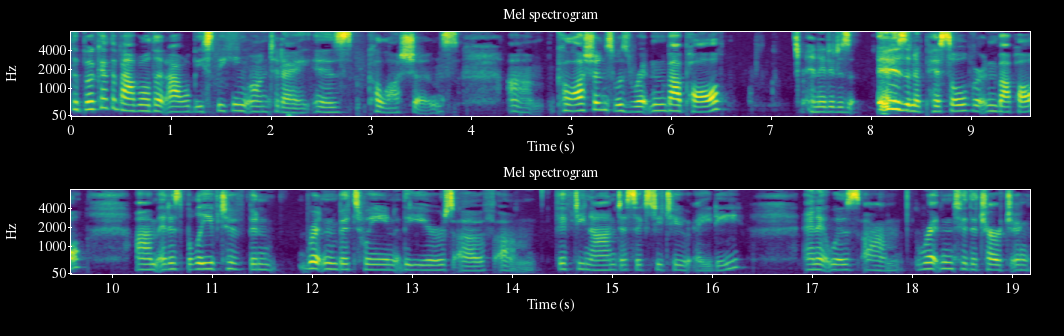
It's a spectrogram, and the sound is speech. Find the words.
the book of the Bible that I will be speaking on today is Colossians. Um, Colossians was written by Paul, and it is, it is an epistle written by Paul. Um, it is believed to have been written between the years of um, 59 to 62 AD, and it was um, written to the church in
